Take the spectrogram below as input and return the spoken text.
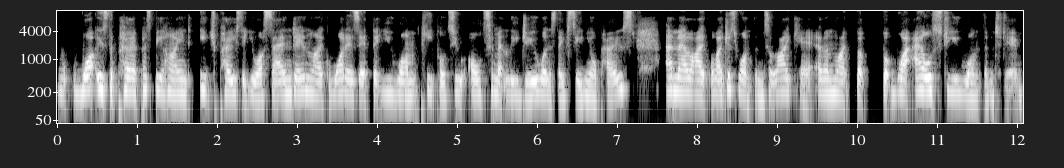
what is the purpose behind each post that you are sending? Like what is it that you want people to ultimately do once they've seen your post? And they're like well i just want them to like it. And i'm like but but what else do you want them to do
